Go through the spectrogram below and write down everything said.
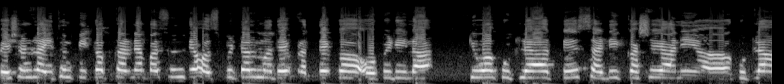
पेशंटला इथून पिकअप करण्यापासून ते हॉस्पिटलमध्ये प्रत्येक ओपीडीला किंवा कुठल्या टेस्टसाठी कसे आणि कुठला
